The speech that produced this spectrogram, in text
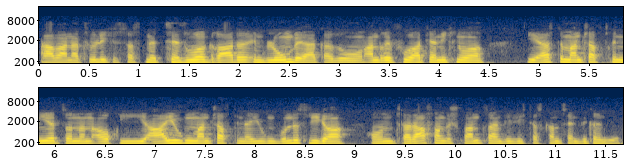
Aber natürlich ist das eine Zäsur gerade in Blomberg. Also André Fuhr hat ja nicht nur die erste Mannschaft trainiert, sondern auch die A-Jugendmannschaft in der Jugendbundesliga. Und da darf man gespannt sein, wie sich das Ganze entwickeln wird.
